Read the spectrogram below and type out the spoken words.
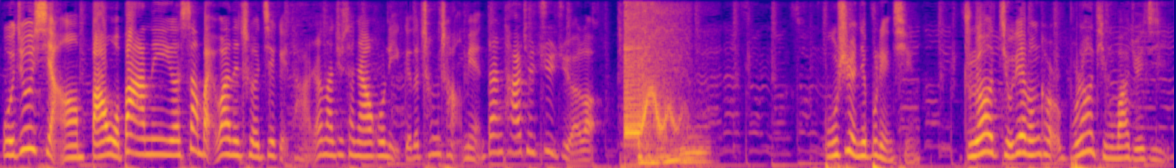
我就想把我爸那个上百万的车借给他，让他去参加婚礼，给他撑场面，但是他却拒绝了。不是人家不领情，主要酒店门口不让停挖掘机。”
